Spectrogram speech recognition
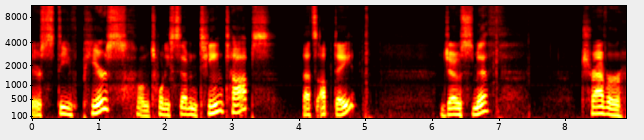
There's Steve Pearce on 2017 Topps. That's update. Joe Smith. Trevor.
